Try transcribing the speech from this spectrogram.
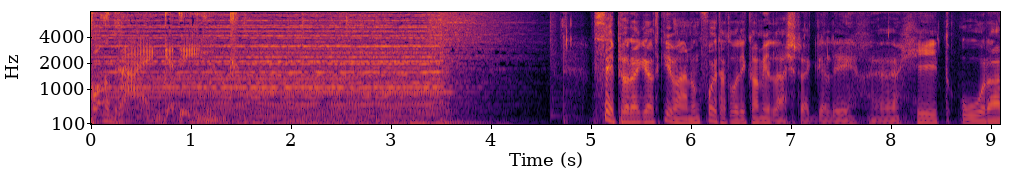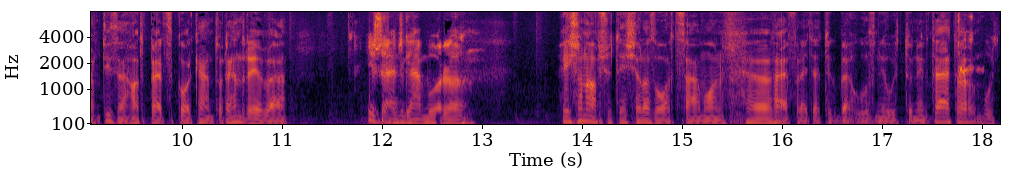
Van rá engedélyünk! Szép jó reggelt kívánunk! Folytatódik a Millás reggeli 7 eh, óra 16 perckor Kántor Endrével. És Ács Gáborral. És a napsütéssel az orcámon elfelejtettük behúzni, úgy tűnik. Tehát a, úgy,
